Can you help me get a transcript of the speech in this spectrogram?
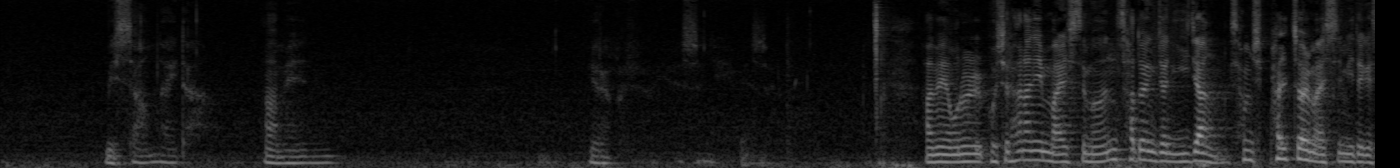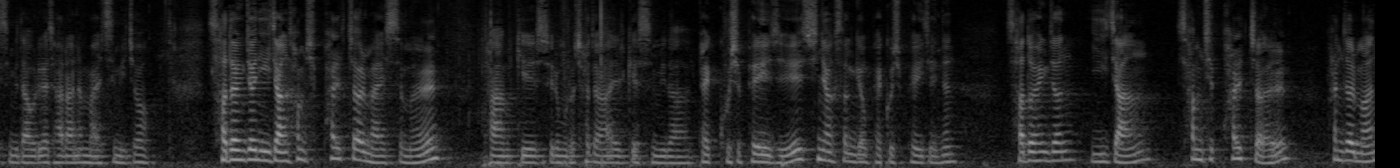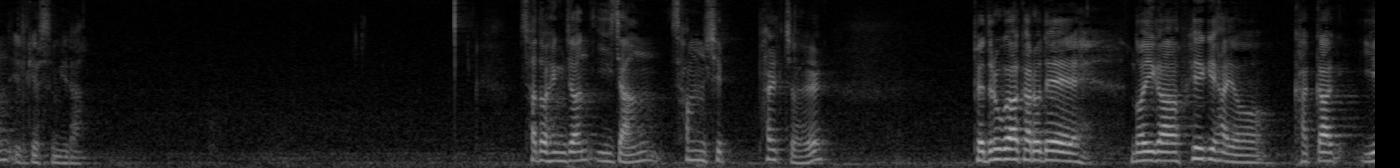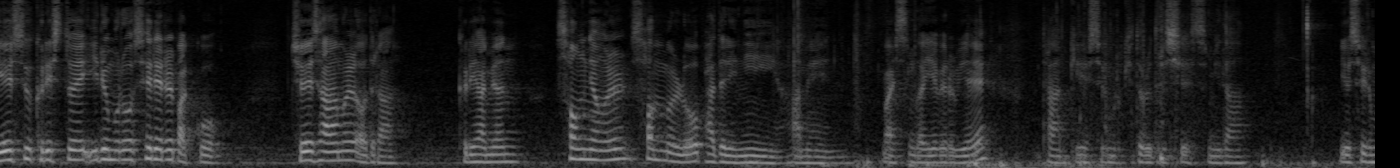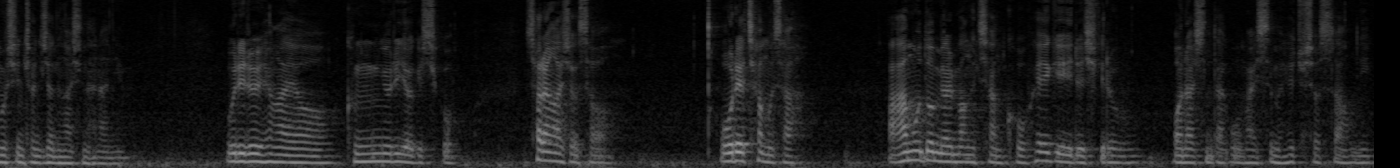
믿사옵나이다. 아멘. 아멘. 오늘 보실 하나님 말씀은 사도행전 2장 38절 말씀이 되겠습니다. 우리가 잘 아는 말씀이죠. 사도행전 2장 38절 말씀을 다 함께 이름으로 찾아 읽겠습니다. 190페이지 신약 성경 190페이지에 있는 사도행전 2장 38절 한 절만 읽겠습니다. 사도행전 2장 38절 베드로가 가로되 너희가 회개하여 각각 예수 그리스도의 이름으로 세례를 받고 죄 사함을 얻으라 그리하면 성령을 선물로 받으리니 아멘. 말씀과 예배를 위해 다 함께 예수 이름으로 기도를 드리시겠습니다. 예수 이름으로 신 전지전능하신 하나님 우리를 향하여 극률이 여기시고 사랑하셔서 오래 참으사 아무도 멸망치 않고 회개에 이르시기를 원하신다고 말씀을 해주셨사오니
